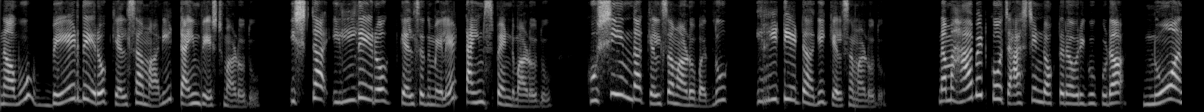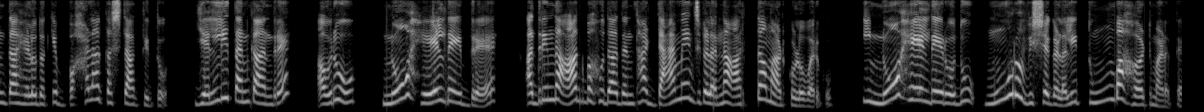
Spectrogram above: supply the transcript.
ನಾವು ಬೇಡದೆ ಇರೋ ಕೆಲಸ ಮಾಡಿ ಟೈಮ್ ವೇಸ್ಟ್ ಮಾಡೋದು. ಇಷ್ಟ ಇಲ್ಲದೆ ಇರೋ ಕೆಲಸದ ಮೇಲೆ ಟೈಮ್ ಸ್ಪೆಂಡ್ ಮಾಡೋದು. ಖುಷಿಯಿಂದ ಕೆಲಸ ಮಾಡೋ ಬದಲು ಇರಿಟೇಟ್ ಆಗಿ ಕೆಲಸ ಮಾಡೋದು. ನಮ್ಮ ಹ್ಯಾಬಿಟ್ ಕೋಚ್ ಆಸ್ಟಿನ್ ಡಾಕ್ಟರ್ ಅವರಿಗೂ ಕೂಡ ನೋ ಅಂತ ಹೇಳೋದಕ್ಕೆ ಬಹಳ ಕಷ್ಟ ಆಗ್ತಿತ್ತು. ಎಲ್ಲಿ ತನಕ ಅಂದ್ರೆ ಅವರು ನೋ ಹೇಳ್ದೆ ಇದ್ರೆ ಅದರಿಂದ ಆಗಬಹುದಾದಂಥ ಡ್ಯಾಮೇಜ್ಗಳನ್ನ ಅರ್ಥ ಮಾಡ್ಕೊಳ್ಳೋವರೆಗೂ. ಈ ನೋ ಹೇಳ್ದೆ ಇರೋದು ಮೂರು ವಿಷಯಗಳಲ್ಲಿ ತುಂಬಾ ಹರ್ಟ್ ಮಾಡುತ್ತೆ.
